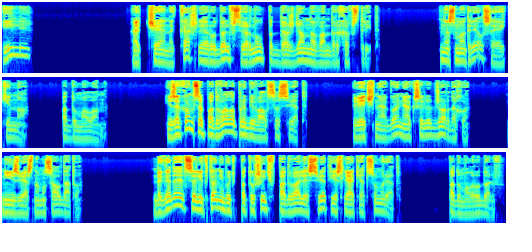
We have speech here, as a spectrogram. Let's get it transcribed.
Или Отчаянно кашляя, Рудольф свернул под дождем на Вандерхоф-стрит. «Насмотрелся я кино», — подумал он. Из оконца подвала пробивался свет. Вечный огонь Акселю Джордаху, неизвестному солдату. Догадается ли кто-нибудь потушить в подвале свет, если отец умрет? — подумал Рудольф.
